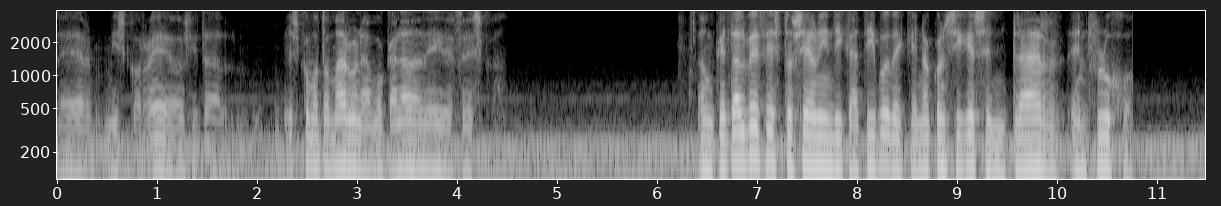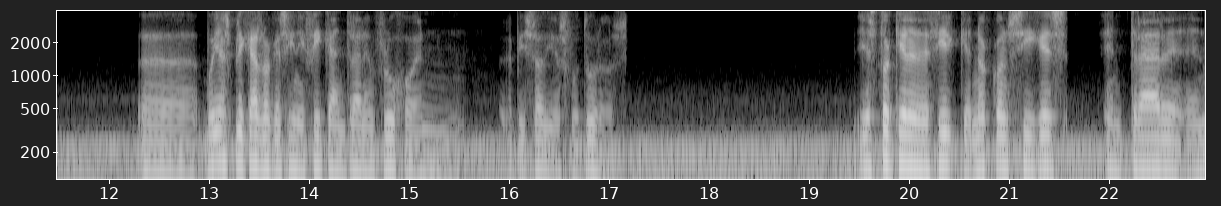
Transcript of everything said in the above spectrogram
leer mis correos y tal. Es como tomar una bocanada de aire fresco aunque tal vez esto sea un indicativo de que no consigues entrar en flujo. Eh, voy a explicar lo que significa entrar en flujo en episodios futuros. Y esto quiere decir que no consigues entrar en,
